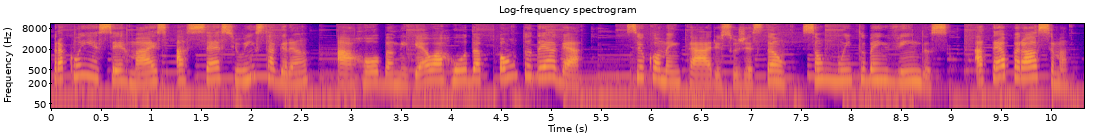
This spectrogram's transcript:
Para conhecer mais, acesse o Instagram miguelarruda.dh. Seu comentário e sugestão são muito bem-vindos. Até a próxima!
